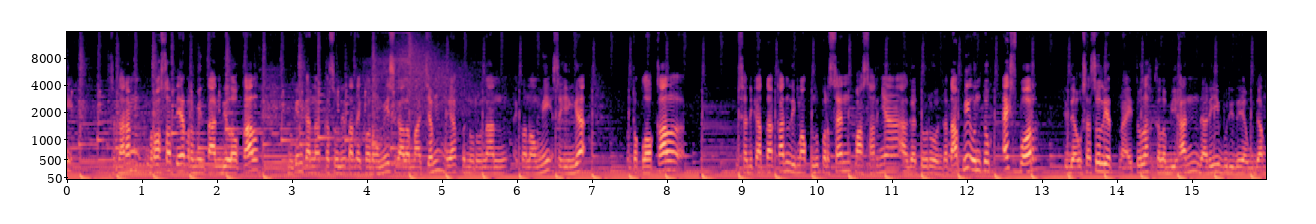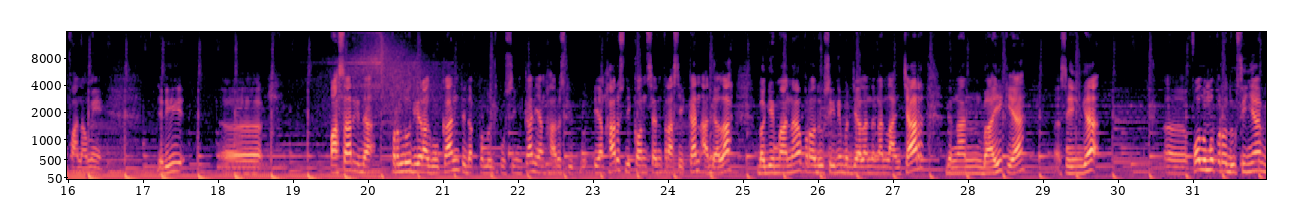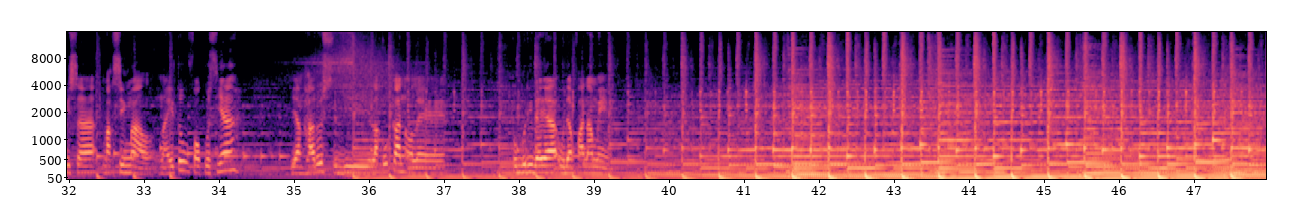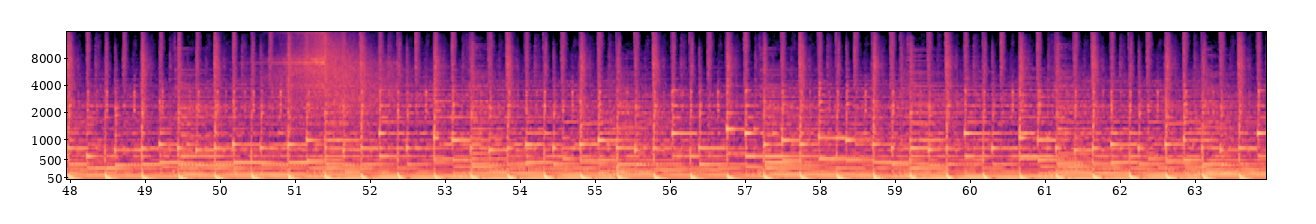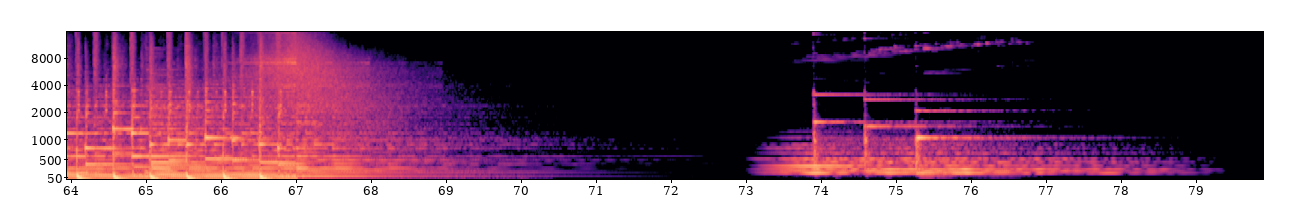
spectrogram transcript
sekarang merosot ya permintaan di lokal mungkin karena kesulitan ekonomi segala macam ya penurunan ekonomi sehingga untuk lokal bisa dikatakan 50% pasarnya agak turun. Tetapi untuk ekspor tidak usah sulit. Nah, itulah kelebihan dari budidaya udang Faname. Jadi eh, pasar tidak perlu diragukan, tidak perlu dipusingkan. Yang harus di, yang harus dikonsentrasikan adalah bagaimana produksi ini berjalan dengan lancar, dengan baik ya, sehingga eh, volume produksinya bisa maksimal. Nah, itu fokusnya yang harus dilakukan oleh pembudidaya udang Paname.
